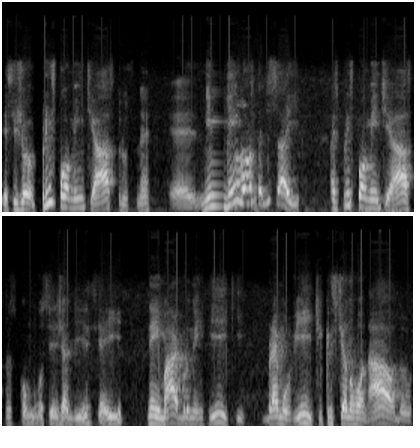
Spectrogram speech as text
Esse jogo, principalmente Astros, né? É, ninguém gosta de sair, mas principalmente Astros, como você já disse aí, Neymar, Bruno Henrique, Ibrahimovic, Cristiano Ronaldo.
